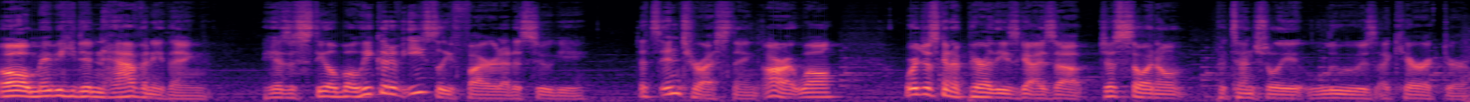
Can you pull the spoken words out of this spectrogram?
Oh, maybe he didn't have anything. He has a steel bow. He could have easily fired at Asugi. That's interesting. Alright, well, we're just going to pair these guys up, just so I don't potentially lose a character.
